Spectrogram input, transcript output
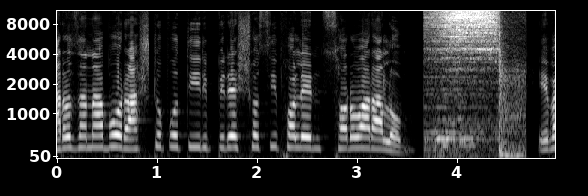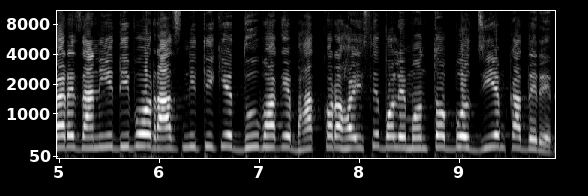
আরও জানাব রাষ্ট্রপতির প্রেস সচিব হলেন সরোয়ার আলম। এবারে জানিয়ে দিব, রাজনীতিকে দুভাগে ভাগ করা হয়েছে বলে মন্তব্য জিএম কাদেরের।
